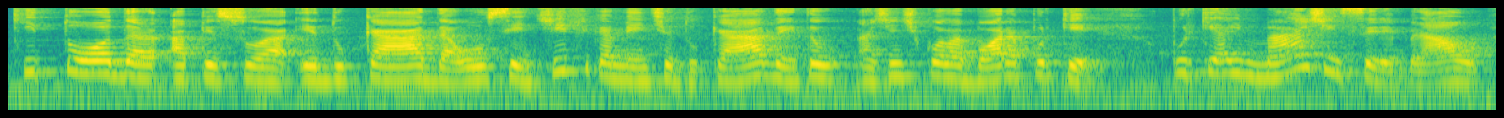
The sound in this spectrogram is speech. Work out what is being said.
que toda a pessoa educada ou cientificamente educada, então a gente colabora por quê? Porque a imagem cerebral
